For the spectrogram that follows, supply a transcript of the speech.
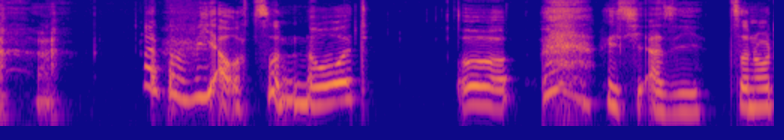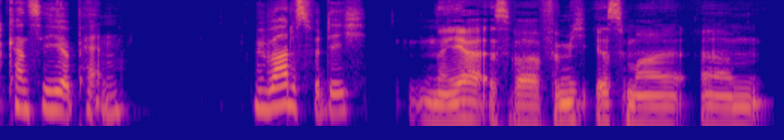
Aber wie auch zur Not. Oh, richtig assi. Zur Not kannst du hier pennen. Wie war das für dich? Naja, es war für mich erstmal ähm,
